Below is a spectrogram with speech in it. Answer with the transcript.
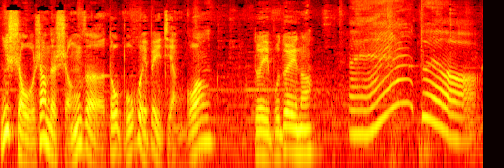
你手上的绳子都不会被剪光，对不对呢？哎，对哦，啊，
